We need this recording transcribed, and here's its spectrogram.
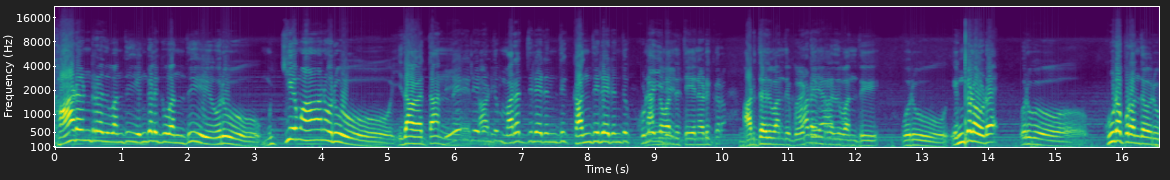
காடுன்றது வந்து எங்களுக்கு வந்து ஒரு முக்கியமான ஒரு இதாகத்தான் மரத்திலிருந்து கந்திலிருந்து குழைங்க வந்து தேன் எடுக்கிறோம். அடுத்தது வந்து வேட்டையாடுறது வந்து ஒரு எங்களோட ஒரு கூட பிறந்த ஒரு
